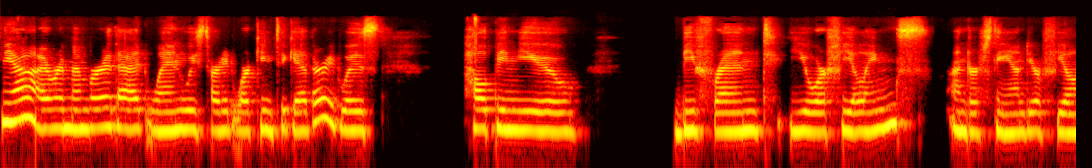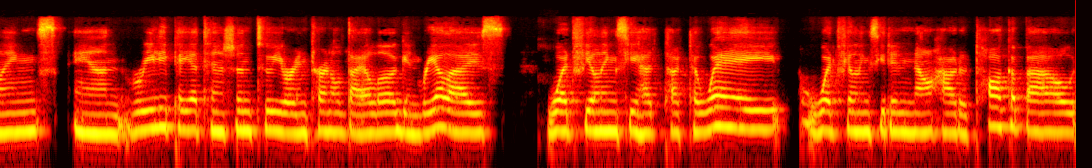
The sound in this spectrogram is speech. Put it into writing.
Yeah, I remember that when we started working together, it was helping you befriend your feelings, understand your feelings, and really pay attention to your internal dialogue and realize what feelings you had tucked away, what feelings you didn't know how to talk about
